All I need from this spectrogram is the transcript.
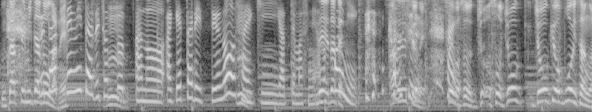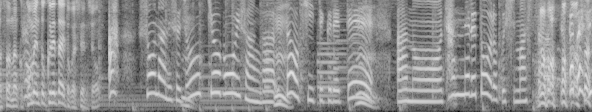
歌ってみた動画ね歌って。みたでちょっと、うんあの上げたりっていうのを最近やってますね。ねだってにあれですよね。そういえばそうじょそう状状況ボーイさんがさなんかコメントくれたりとかしてるでしょ？そうなんですよ、うん状況ボーイさんがうん歌を聴いてくれて、あのーチャンネル登録しましたっていう形で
